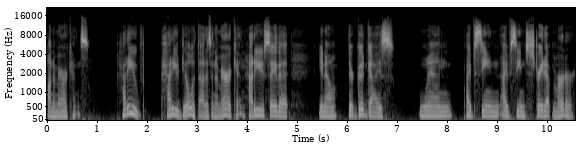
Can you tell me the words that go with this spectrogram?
on Americans. How do you how do you deal with that as an American? How do you say that, you know, they're good guys when I've seen I've seen straight up murder,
